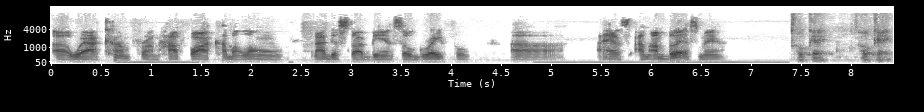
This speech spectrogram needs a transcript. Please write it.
uh, where I come from, how far I come along, and I just start being so grateful. Uh, I have, I'm, I'm blessed, man. Okay, okay,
